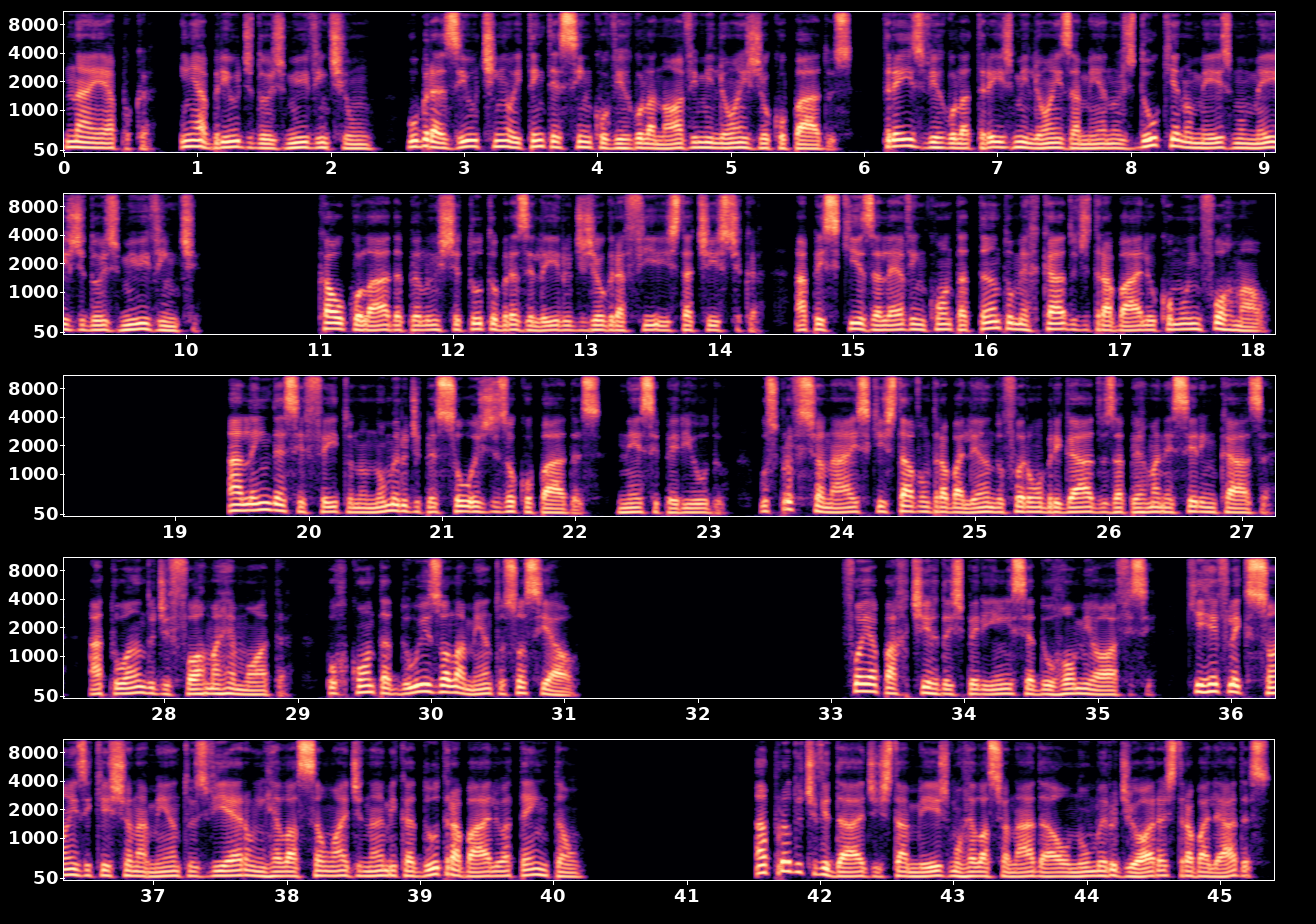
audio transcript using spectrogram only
Na época, em abril de 2021, o Brasil tinha 85,9 milhões de ocupados, 3,3 milhões a menos do que no mesmo mês de 2020. Calculada pelo Instituto Brasileiro de Geografia e Estatística, a pesquisa leva em conta tanto o mercado de trabalho como o informal. Além desse efeito no número de pessoas desocupadas, nesse período, os profissionais que estavam trabalhando foram obrigados a permanecer em casa, atuando de forma remota, por conta do isolamento social. Foi a partir da experiência do home office que reflexões e questionamentos vieram em relação à dinâmica do trabalho até então. A produtividade está mesmo relacionada ao número de horas trabalhadas?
